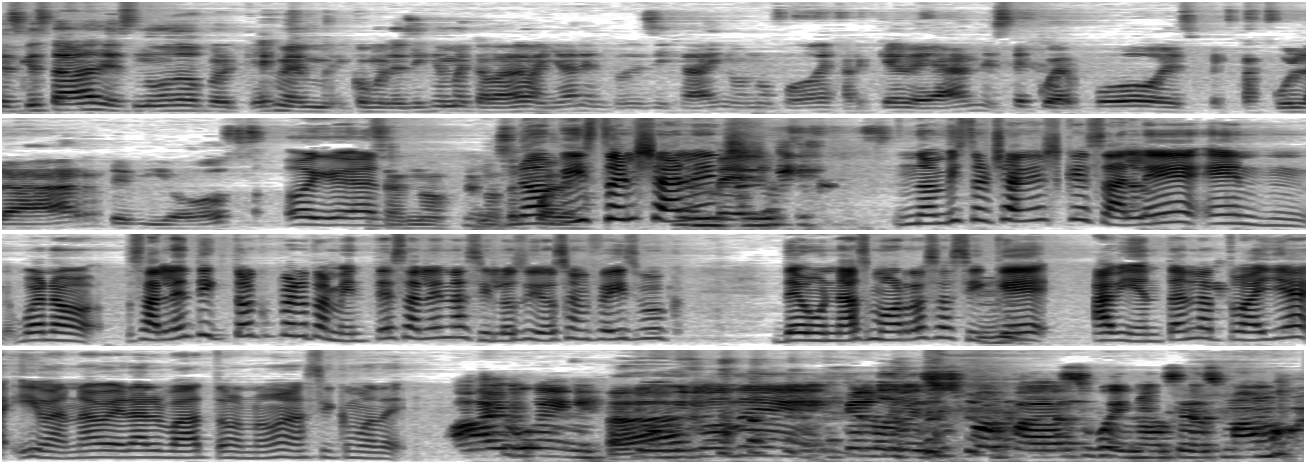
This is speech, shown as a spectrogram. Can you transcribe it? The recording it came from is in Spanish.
Es que estaba desnudo porque, me- como les dije, me acababa de bañar, entonces dije, ay, no, no puedo dejar que vean este cuerpo espectacular de Dios. O Oigan, sea, no, no se ¿no han visto el challenge? ¿No han visto el challenge que sale en, bueno, sale en TikTok, pero también te salen así los videos en Facebook de unas morras así que avientan la toalla y van a ver al vato, ¿no? Así como de, Ay, güey, Ah. lo de que los ve sus papás, güey, no seas mamón.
